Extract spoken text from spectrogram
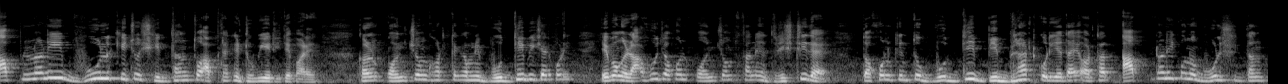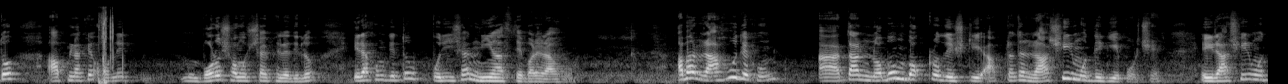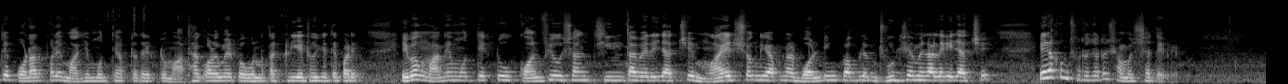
আপনারই ভুল কিছু সিদ্ধান্ত আপনাকে ডুবিয়ে দিতে পারে। কারণ পঞ্চম ঘর থেকে আমি বুদ্ধি বিচার করি এবং রাহু যখন পঞ্চম স্থানে দৃষ্টি দেয়, তখন কিন্তু বুদ্ধি বিভ্রাট করিয়ে দেয়, অর্থাৎ আপনারই কোনো ভুল সিদ্ধান্ত আপনাকে অনেক বড় সমস্যায় ফেলে দিল। এরকম কিন্তু পজিশন নিয়ে আসতে পারে রাহু। আবার রাহু দেখুন তার নবম বক্র দৃষ্টি আপনাদের রাশির মধ্যে গিয়ে পড়ছে। এই রাশির মধ্যে পড়ার ফলে মাঝে মধ্যে আপনাদের একটু মাথা গরমের প্রবণতা ক্রিয়েট হয়ে যেতে পারে এবং মাঝে মধ্যে একটু কনফিউশন চিন্তা বেড়ে যাচ্ছে, মায়ের সঙ্গে আপনার বন্ডিং প্রবলেম ঝুট ঝামেলা লেগে যাচ্ছে। এরকম ছোটো ছোটো সমস্যা দেবে।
